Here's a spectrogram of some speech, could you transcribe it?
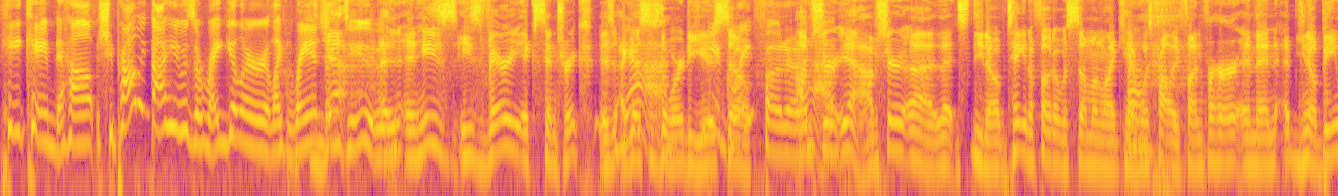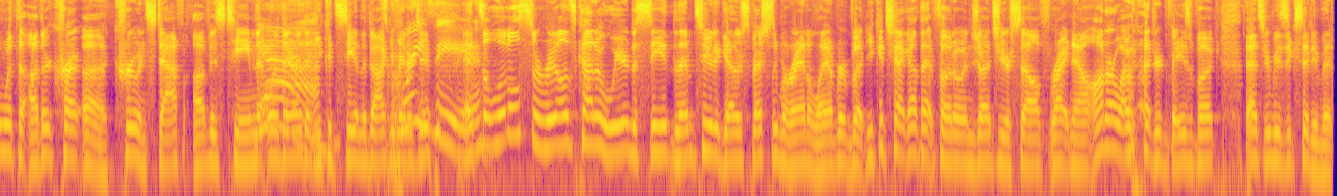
He came to help. She probably thought he was a regular, like random dude. And, and he's he's very eccentric. Is, I guess is the word to use. a so great photo to I'm sure. have. Yeah, I'm sure uh, that you know taking a photo with someone like him was probably fun for her. And then uh, you know being with the other cr- uh, crew and staff of his team that were there that you could see in the documentary. too. crazy. It's a little surreal. It's kind of weird to see them two together, especially Miranda Lambert. But you can check out that photo and judge yourself right now on our Y100 Facebook. That's your Music City Minute.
